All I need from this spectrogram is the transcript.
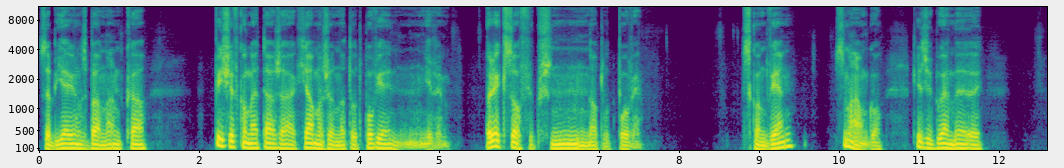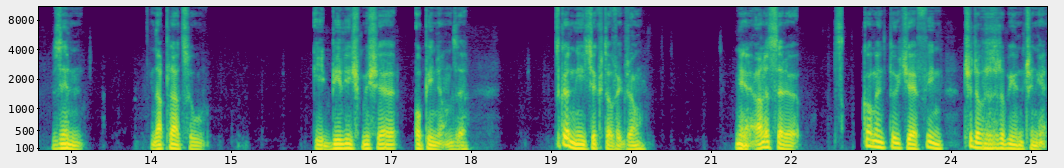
zabijając bananka. Piszcie w komentarzach, ja może na to odpowiem, nie wiem. Rexofix na to odpowie. Skąd wiem? Znam go. Kiedy byłem e, z nim na placu i biliśmy się o pieniądze. Zgadnijcie, kto wygrał. Nie, ale serio, komentujcie film, czy dobrze zrobiłem, czy nie.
